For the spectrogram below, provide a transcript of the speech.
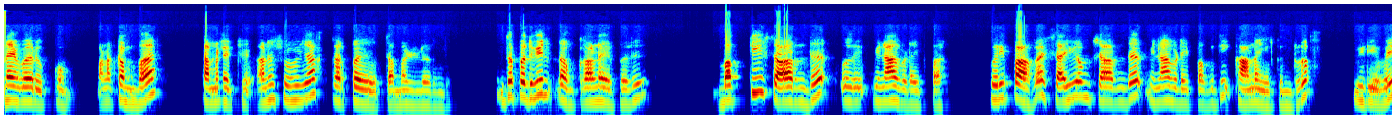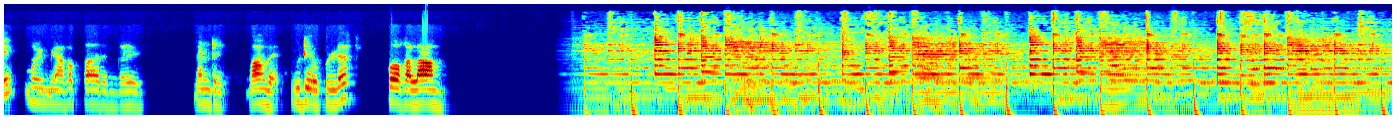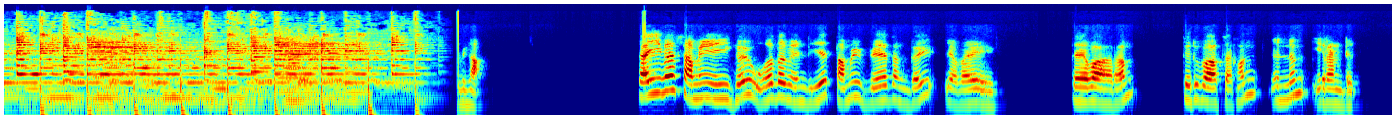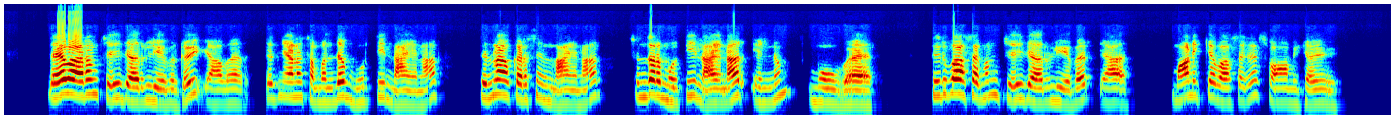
அனைவருக்கும் வணக்கம் பா. தமிழச்சு அனுசூயா கற்பது தமிழிலிருந்து. இந்த பதிவில் நாம் காண இருப்பது பக்தி சார்ந்த ஒரு வினாவிடைப்பா குறிப்பாக சைவம் சார்ந்த வினாவிடை பகுதி காண இருக்கின்றோம். வீடியோவை முழுமையாக பாருங்கள். நன்றி. வாங்க வீடியோக்குள்ள போகலாம். சைவ சமயிகள் ஓத வேண்டிய தமிழ் வேதங்கள் எவை? தேவாரம் திருவாசகம் என்னும் இரண்டு. தேவாரம் செய்து அருளியவர்கள் யாவர்? திருஞான சம்பந்த மூர்த்தி நாயனார் திருநாவுக்கரசன் நாயனார் சுந்தரமூர்த்தி நாயனார் என்னும் மூவர். திருவாசகம் செய்து அருளியவர் யார்? மாணிக்க வாசக சுவாமிகள்.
